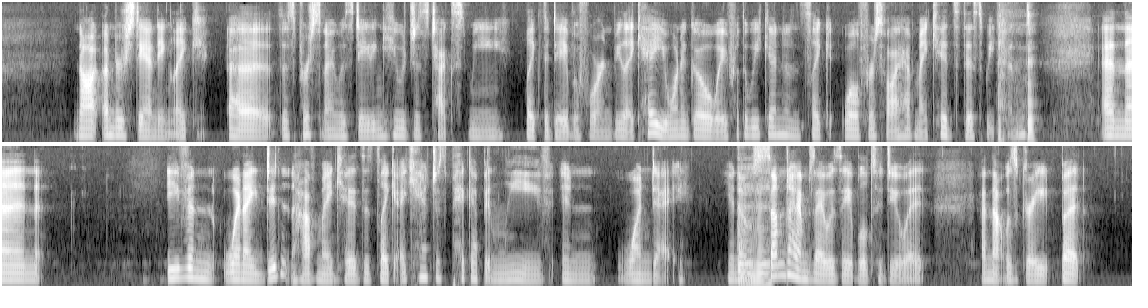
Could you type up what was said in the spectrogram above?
not understanding. Like uh, this person I was dating, he would just text me like the day before and be like, "Hey, you want to go away for the weekend?" And it's like, well, first of all, I have my kids this weekend, and then even when I didn't have my kids, it's like I can't just pick up and leave in one day. You know, mm-hmm. sometimes I was able to do it, and that was great, but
